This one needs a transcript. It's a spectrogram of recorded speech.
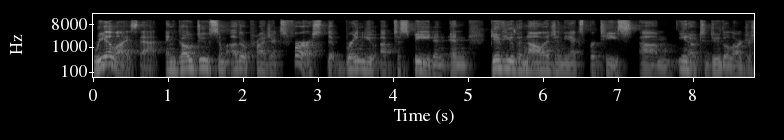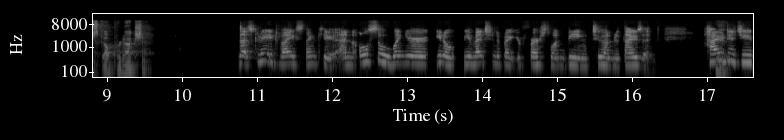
realize that and go do some other projects first that bring you up to speed and and give you the knowledge and the expertise um, you know to do the larger scale production that's great advice thank you. And also when you're you know you mentioned about your first one being 200000 how yeah. did you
